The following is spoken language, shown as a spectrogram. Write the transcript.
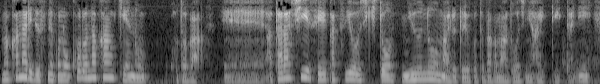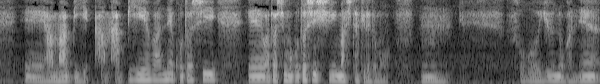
まあ、かなりですね、このコロナ関係の言葉、えー、新しい生活様式とニューノーマルという言葉がまあ同時に入っていたり、えー、アマビエ。アマビエはね、今年、えー、私も今年知りましたけれども、うん。そういうのがね、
